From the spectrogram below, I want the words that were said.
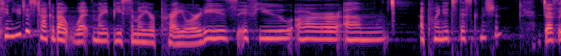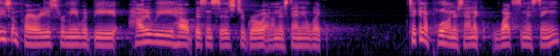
can you just talk about what might be some of your priorities if you are um, appointed to this commission? Definitely some priorities for me would be how do we help businesses to grow and understanding like taking a poll understand like what's missing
